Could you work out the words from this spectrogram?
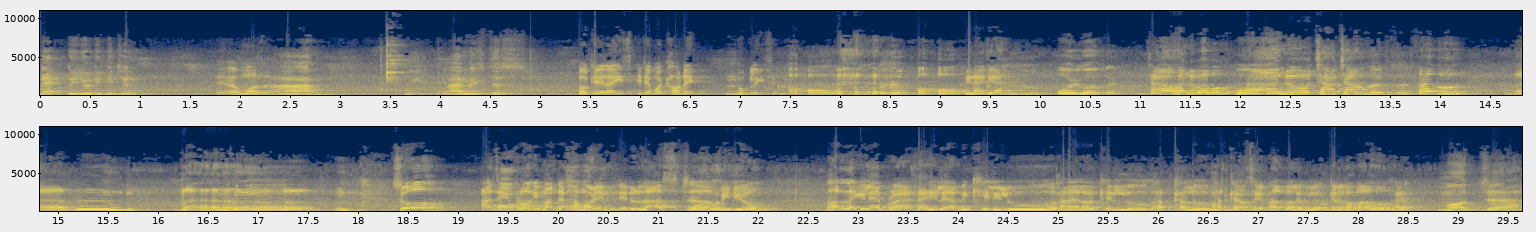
back to you the kitchen এয়া মজা আই মিছ দিছ অ'কে ৰাইজ এতিয়া মই খাওঁ দেই ভোক লাগিছে পিনাই দিয়া পৰি গৈছে চাওঁ হানু বাবু বহুত ভাল। হানু চাওঁ চাওঁ Inside, inside. বাবু বাবু চ' আজি. ব্লগ ইমানতে সামৰিম। এইটো লাষ্ট। ভিডিঅ' ভাল লাগিলে প্ৰয়াস আহিলে আমি খেলিলোঁ হানাই লগত খেলিলোঁ ভাত খালোঁ। ভাত খাই সঁচাকৈ ভাল পালে বোলে। কেনেকুৱা পালে হৌ খাই? মজা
